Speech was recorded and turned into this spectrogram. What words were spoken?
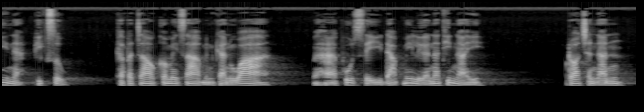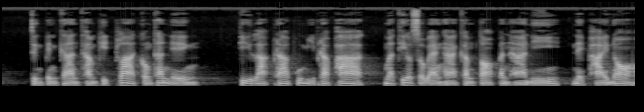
นี่น่ะภิกษุ ข้าพเจ้าก็ไม่ทราบเหมือนกันว่า มหาพูดสีดับไม่เหลือณที่ไหน เพราะฉะนั้น จึงเป็นการทำผิดพลาดของท่านเอง ที่ละพระผู้มีพระภาคมาเที่ยวสแสวงหาคำตอบปัญหานี้ในภายนอก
